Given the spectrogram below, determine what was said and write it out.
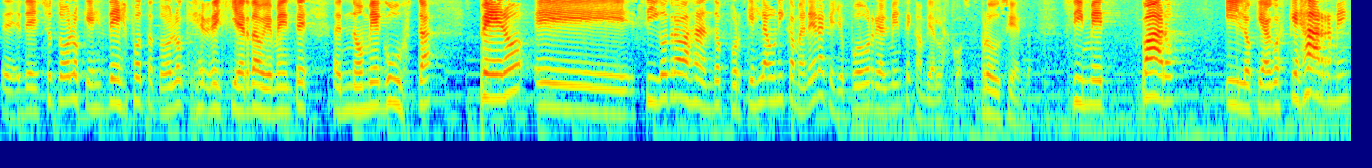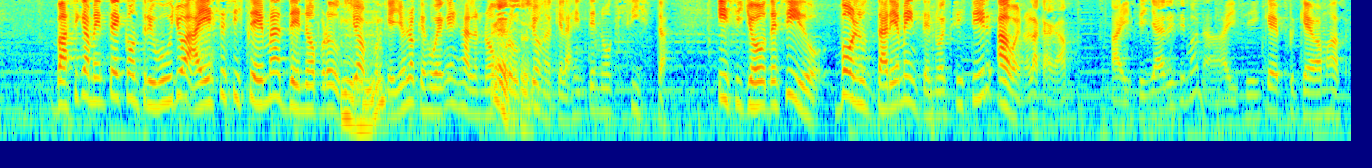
eh, de hecho, todo lo que es déspota, todo lo que es de izquierda, obviamente, eh, no me gusta. Pero eh, sigo trabajando porque es la única manera que yo puedo realmente cambiar las cosas, produciendo. Si me paro y lo que hago es quejarme, básicamente contribuyo a ese sistema de no producción, porque ellos lo que juegan es a la no Eso. producción, a que la gente no exista. Y si yo decido voluntariamente no existir, ah, bueno, la cagamos. Ahí sí ya no hicimos nada, ahí sí que qué vamos a hacer.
